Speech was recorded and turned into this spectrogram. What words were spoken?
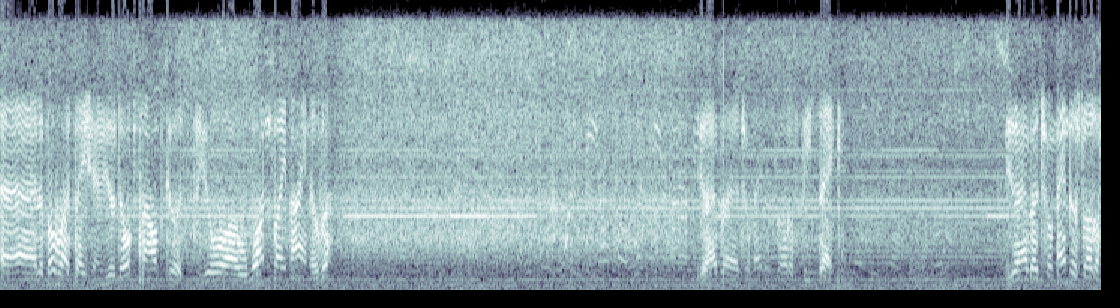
Uh, the mobile station, you don't sound good. You are one by nine, over. You have a tremendous lot of feedback. You have a tremendous lot of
